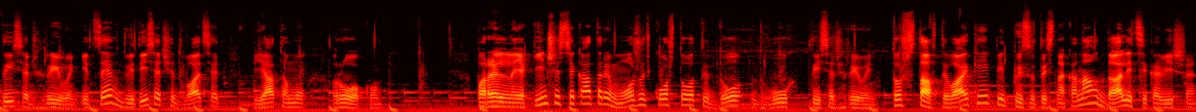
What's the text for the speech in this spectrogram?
тисяч гривень. І це в 2025 року. Паралельно, як інші секатори, можуть коштувати до 2 тисяч гривень. Тож ставте лайки, підписуйтесь на канал, далі цікавіше.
